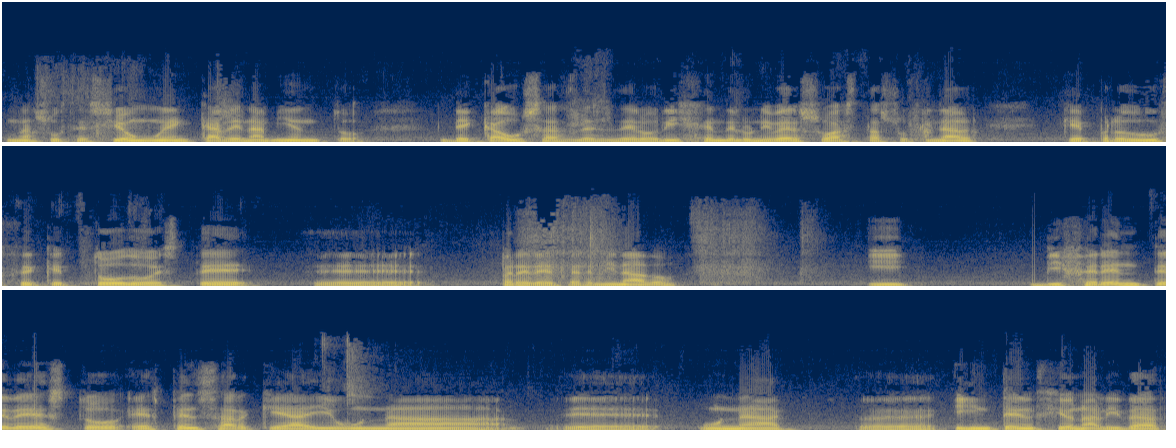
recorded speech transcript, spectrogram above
una, sucesión, un encadenamiento de causas desde el origen del universo hasta su final que produce que todo esté predeterminado. Y diferente de esto es pensar que hay una, una eh, intencionalidad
